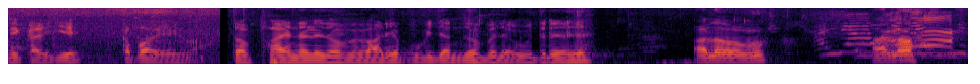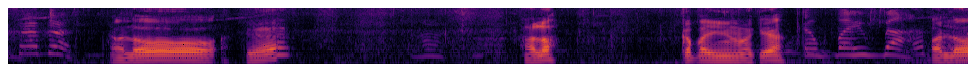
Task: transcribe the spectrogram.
નીકળીએ કપાવે એમાં તો ફાઇનલી જો વાડીએ પૂગી જાય ને જો બધા ઉતરે છે. Hello hello. હલો હે? હલો. કપાઈ એમાં કે હલો.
